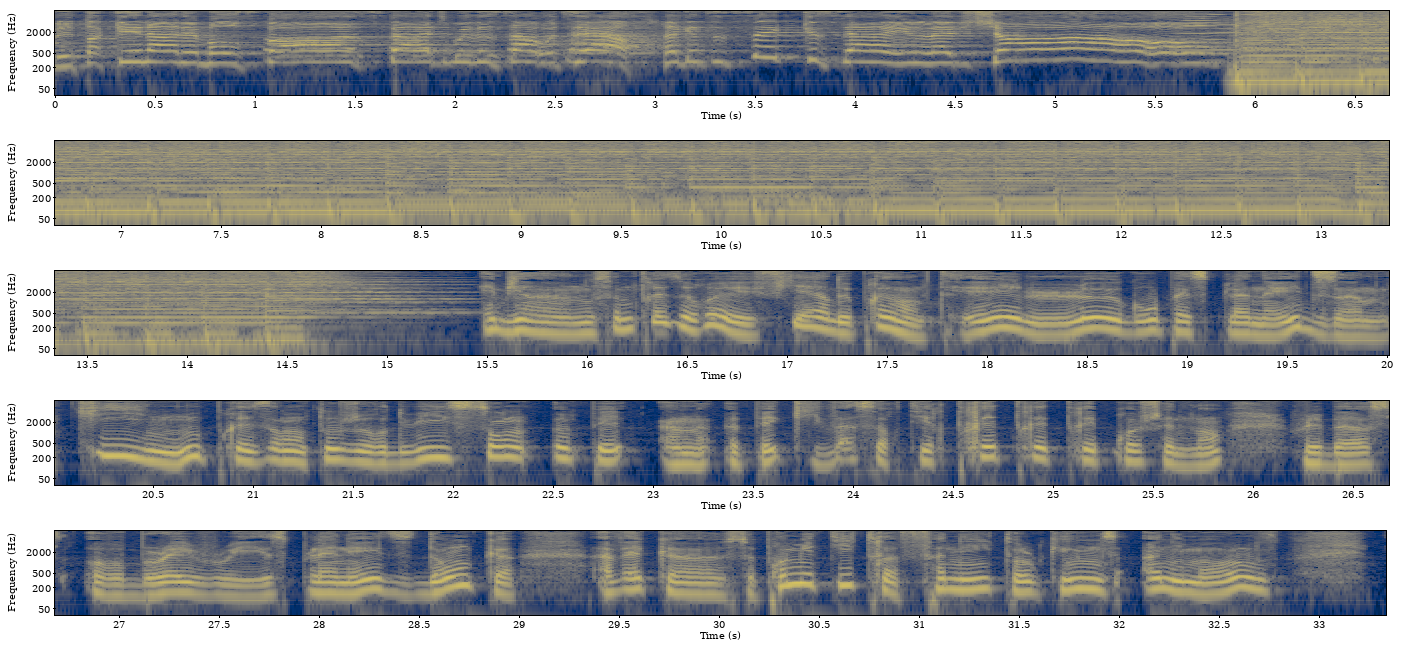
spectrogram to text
funny talking animals. Fast fads with a sour tail, like it's a sick let it show. Eh bien, nous sommes très heureux et fiers de présenter le groupe Esplanades qui nous présente aujourd'hui son EP, un EP qui va sortir très très très prochainement, Rebirth of Bravery. Esplanades, donc avec euh, ce premier titre, Funny Talking Animals,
